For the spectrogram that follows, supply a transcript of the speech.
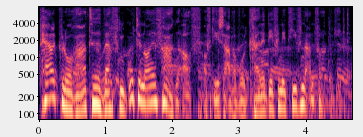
Perchlorate werfen gute neue Fragen auf, auf die es aber wohl keine definitiven Antworten gibt.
